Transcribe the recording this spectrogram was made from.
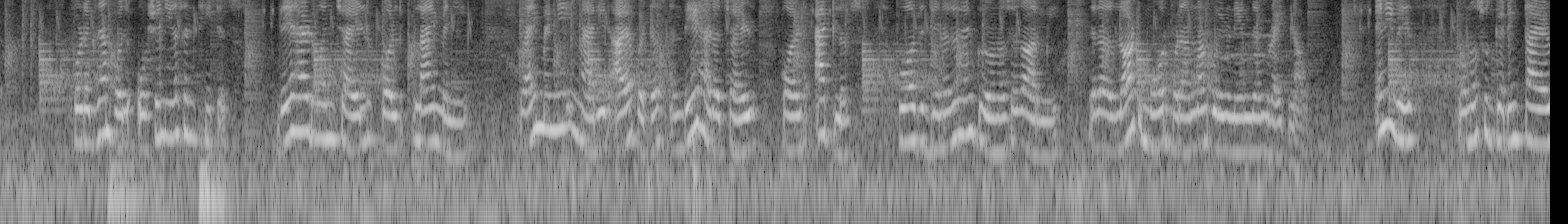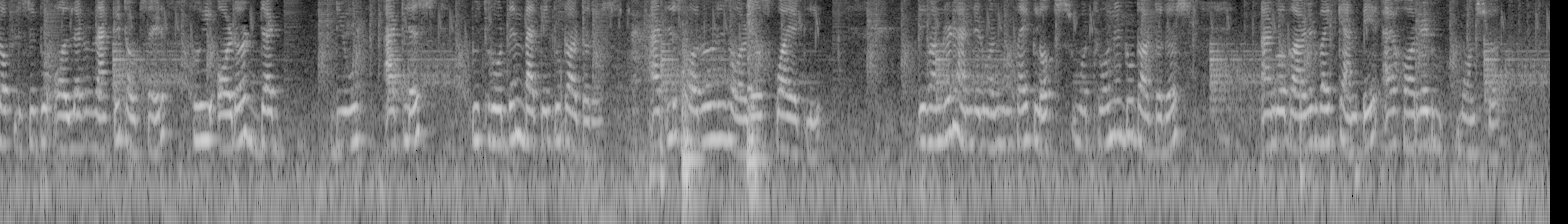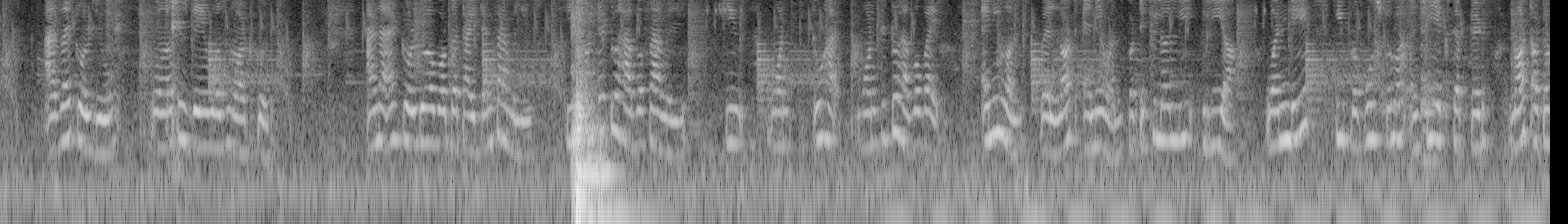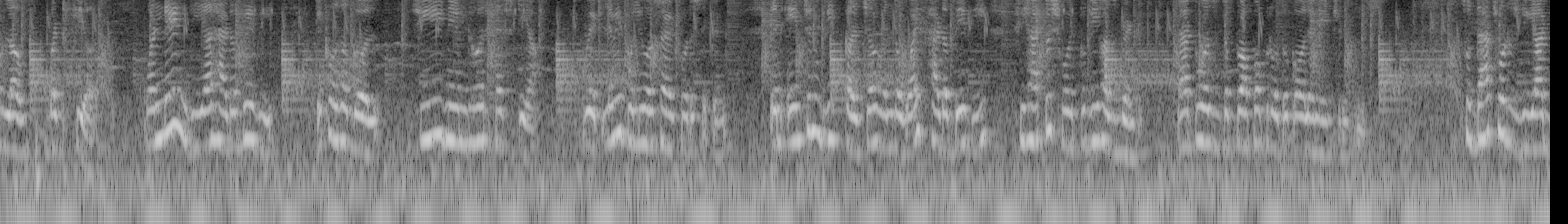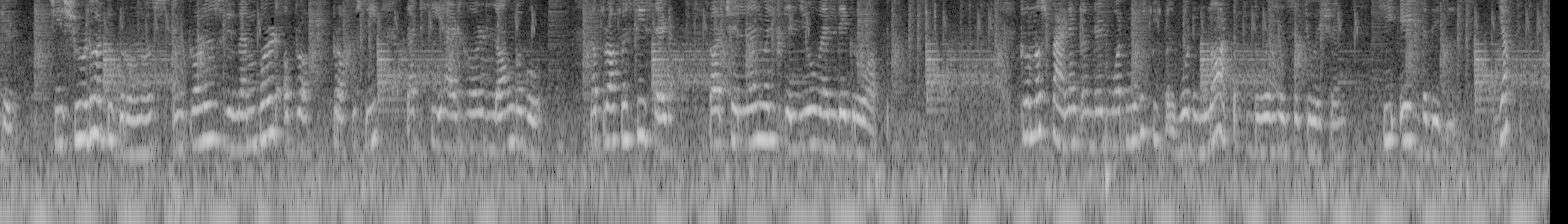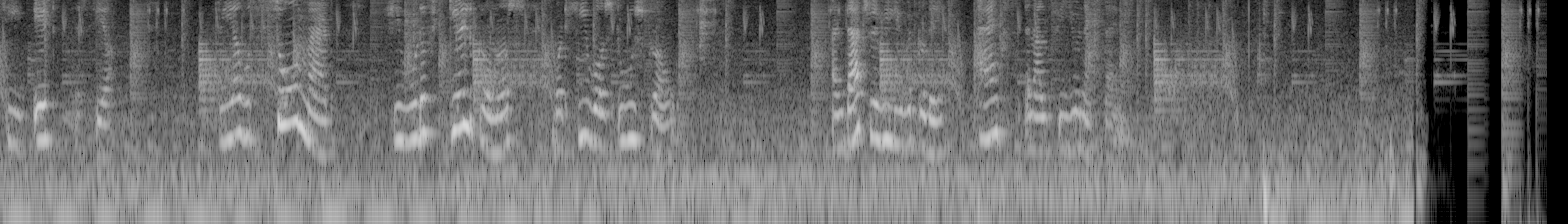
For example, Oceanus and Tethys. They had one child called Clymene. Clymene married Iapetus and they had a child called Atlas, who was the general in Kronos' army. There are a lot more, but I'm not going to name them right now. Anyways, Kronos was getting tired of listening to all that racket outside, so he ordered that dude Atlas to throw them back into Tartarus. Atlas followed his orders quietly. The hundred handed ones and Cyclops were thrown into Tartarus and were guarded by Campe, a horrid monster. As I told you, Kronos' day was not good. And I told you about the Titan families. He wanted to have a family. He want to ha- wanted to have a wife. Anyone, well, not anyone, particularly Rhea. One day he proposed to her and she accepted, not out of love but fear. One day Rhea had a baby. It was a girl. She named her Hestia. Wait, let me pull you aside for a second. In ancient Greek culture, when the wife had a baby, she had to show it to the husband. That was the proper protocol in ancient Greece. So that's what Rhea did. She showed her to Kronos, and Kronos remembered a pro- prophecy that he had heard long ago. The prophecy said, Your children will kill you when they grow up. Kronos panicked and did what most people would not do in his situation. He ate the baby. Yup, he ate Hestia. Rhea was so mad. She would have killed Kronos, but he was too strong. And that's where we leave it today. Thanks, and I'll see you next time.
